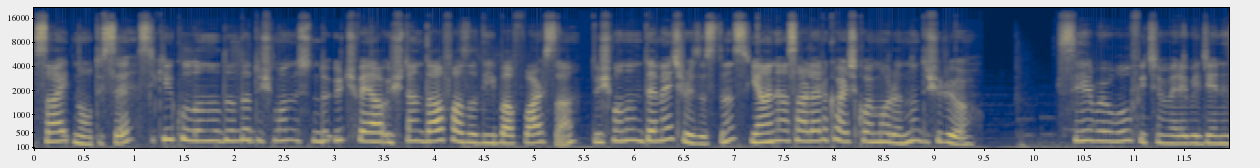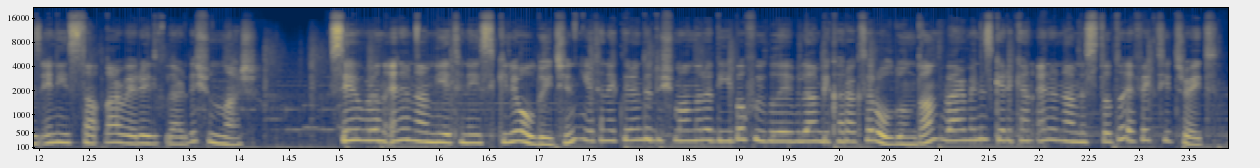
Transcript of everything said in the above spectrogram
Side note ise skill kullanıldığında düşmanın üstünde 3 veya 3'ten daha fazla debuff varsa düşmanın damage resistance yani hasarlara karşı koyma oranını düşürüyor. Silver Wolf için verebileceğiniz en iyi statlar ve relikler de şunlar. Silver'ın en önemli yeteneği skill'i olduğu için yeteneklerinde düşmanlara debuff uygulayabilen bir karakter olduğundan vermeniz gereken en önemli statı Effect Hit Rate.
